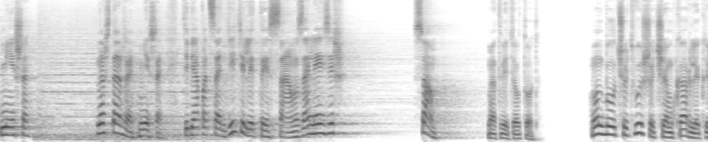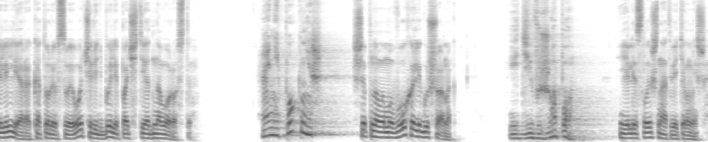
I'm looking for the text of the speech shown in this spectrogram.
«Миша. Ну что же, Миша, тебя подсадить или ты сам залезешь?» «Сам», — ответил тот. Он был чуть выше, чем Карлик или Лера, которые, в свою очередь, были почти одного роста. «А не пукнешь?» — шепнул ему в ухо лягушонок. «Иди в жопу!» — еле слышно ответил Миша.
